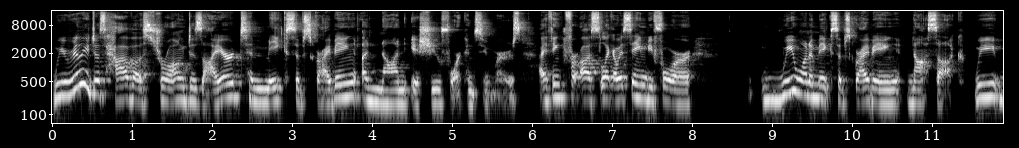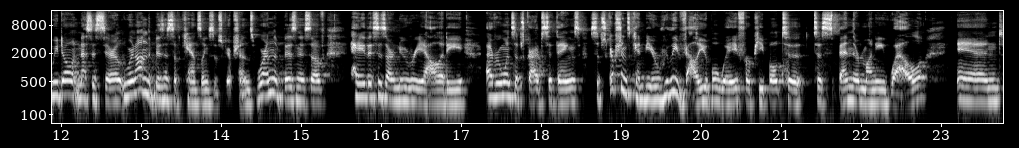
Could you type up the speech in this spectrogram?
we really just have a strong desire to make subscribing a non issue for consumers. I think for us, like I was saying before, we want to make subscribing not suck. We we don't necessarily we're not in the business of canceling subscriptions. We're in the business of hey, this is our new reality. Everyone subscribes to things. Subscriptions can be a really valuable way for people to to spend their money well and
